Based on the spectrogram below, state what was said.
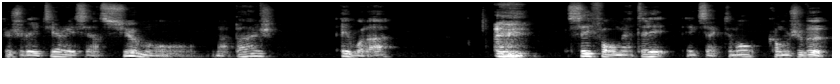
que je vais tirer ça sur mon, ma page, et voilà, c'est formaté exactement comme je veux.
